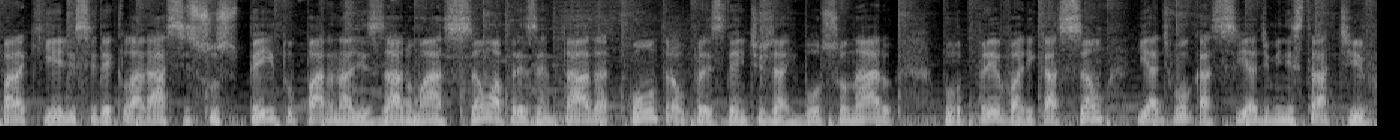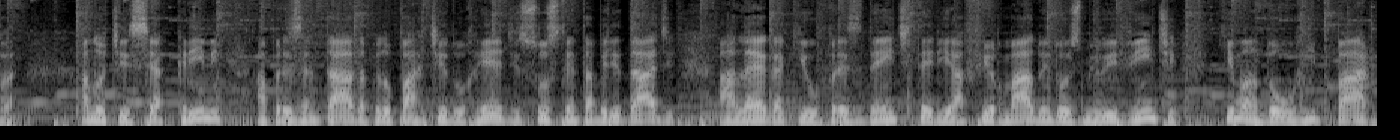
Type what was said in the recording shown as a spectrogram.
para que ele se declarasse suspeito para analisar uma ação apresentada contra o presidente Jair Bolsonaro por prevaricação e advocacia administrativa. A notícia crime, apresentada pelo partido Rede Sustentabilidade, alega que o presidente teria afirmado em 2020 que mandou ripar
